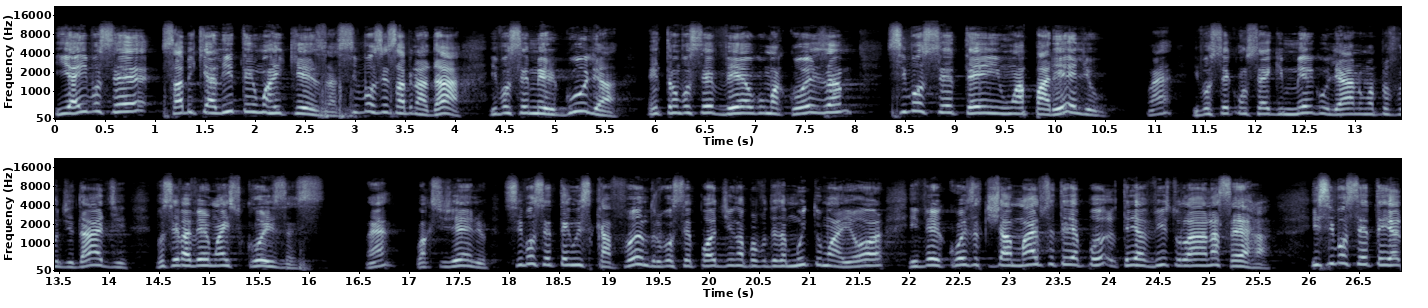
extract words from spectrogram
e aí você sabe que ali tem uma riqueza. Se você sabe nadar e você mergulha, então você vê alguma coisa. Se você tem um aparelho é? e você consegue mergulhar numa profundidade, você vai ver mais coisas. É? O oxigênio. Se você tem um escafandro, você pode ir numa profundeza muito maior e ver coisas que jamais você teria, teria visto lá na serra. E se você tenha,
